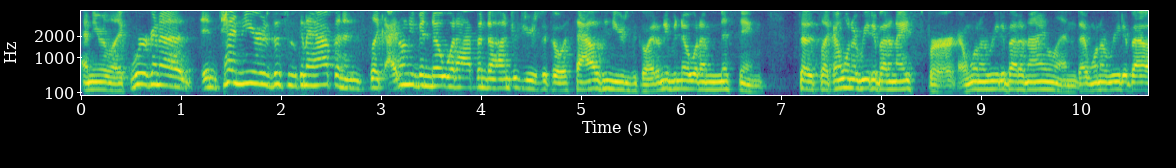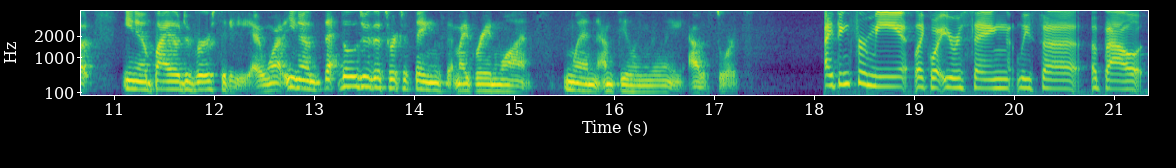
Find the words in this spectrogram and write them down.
and you're like, we're gonna, in 10 years, this is gonna happen. And it's like, I don't even know what happened 100 years ago, a 1,000 years ago. I don't even know what I'm missing. So it's like, I wanna read about an iceberg. I wanna read about an island. I wanna read about, you know, biodiversity. I want, you know, that, those are the sorts of things that my brain wants when I'm feeling really out of sorts. I think for me, like what you were saying, Lisa, about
